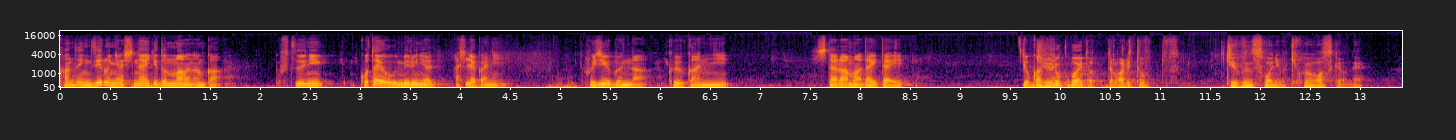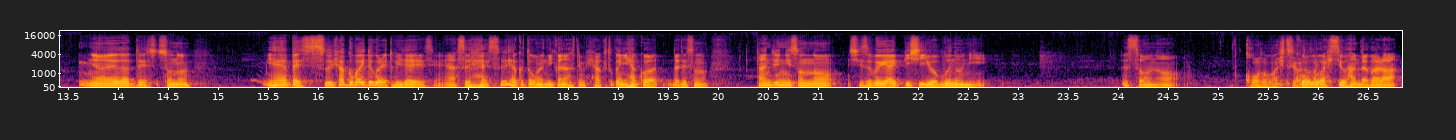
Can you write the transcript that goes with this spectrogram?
完全にゼロにはしないけどまあなんか普通に答えを埋めるには明らかに不十分な空間にしたらまあ大体よかった。16バイトって割と十分そうにも聞こえますけどね。いやだってそのいややっぱり数百バイトぐらい取りたいですよね。あ数百数百とかにいかなくても100とか200はだってその単純にその SysVIPC 呼ぶのにそのコードが必要が必必要なんだから、ま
